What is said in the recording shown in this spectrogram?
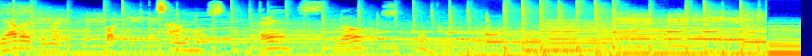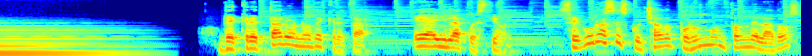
y abre tu mente, porque empezamos en 3, 2, 1. Decretar o no decretar, he ahí la cuestión. Seguro has escuchado por un montón de lados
